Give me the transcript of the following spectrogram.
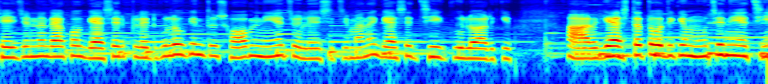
সেই জন্য দেখো গ্যাসের প্লেটগুলোও কিন্তু সব নিয়ে চলে এসেছি মানে গ্যাসের ঝিকগুলো আর কি। আর গ্যাসটা তো ওদিকে মুছে নিয়েছি।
